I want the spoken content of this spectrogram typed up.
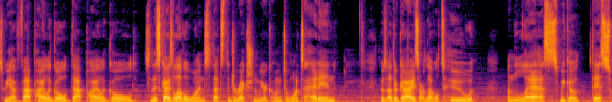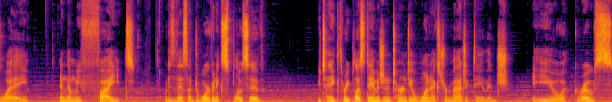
So we have that pile of gold, that pile of gold. So this guy's level 1, so that's the direction we are going to want to head in. Those other guys are level 2, unless we go this way, and then we fight... What is this? A Dwarven Explosive? You take 3 plus damage in a turn, deal 1 extra magic damage. Ew, gross.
